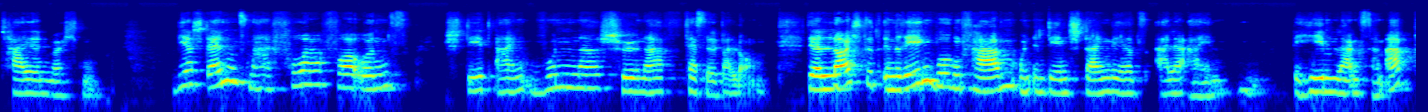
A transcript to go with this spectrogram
teilen möchten. Wir stellen uns mal vor, vor uns steht ein wunderschöner Fesselballon. Der leuchtet in Regenbogenfarben und in den steigen wir jetzt alle ein. Wir heben langsam ab,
